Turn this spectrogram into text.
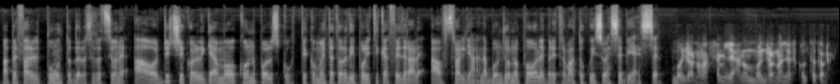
Ma per fare il punto della situazione a oggi ci colleghiamo con Paul Scutti, commentatore di politica federale australiana. Buongiorno Paul e ben ritrovato qui su SBS. Buongiorno Massimiliano, un buongiorno agli ascoltatori.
